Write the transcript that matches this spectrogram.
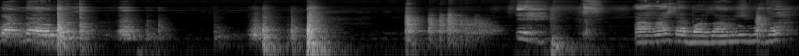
Bardağı aldım. Eh. Arkadaşlar bardağımız burada.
